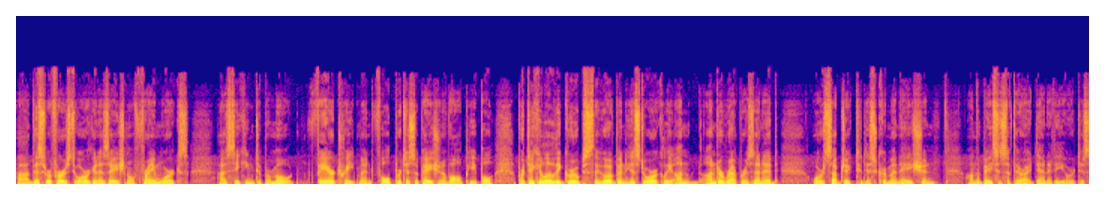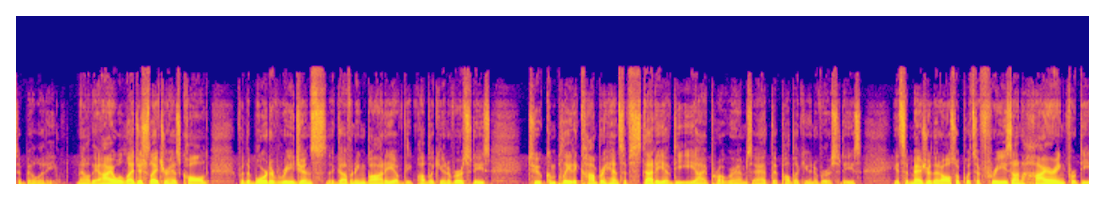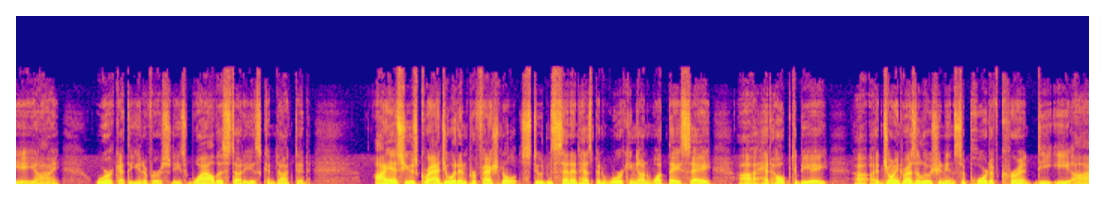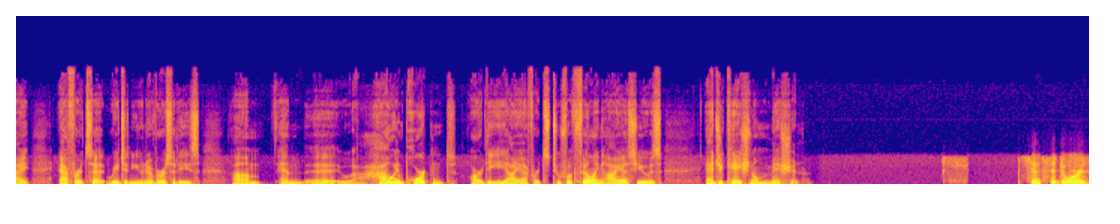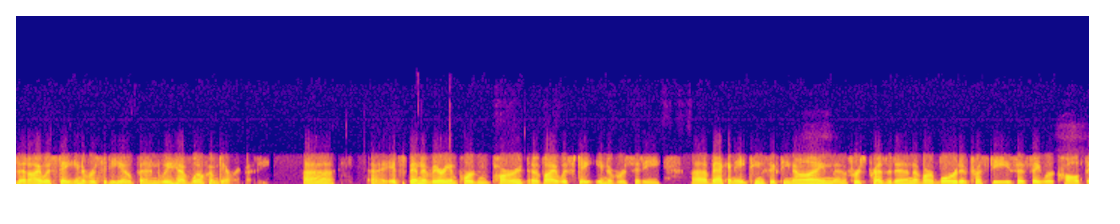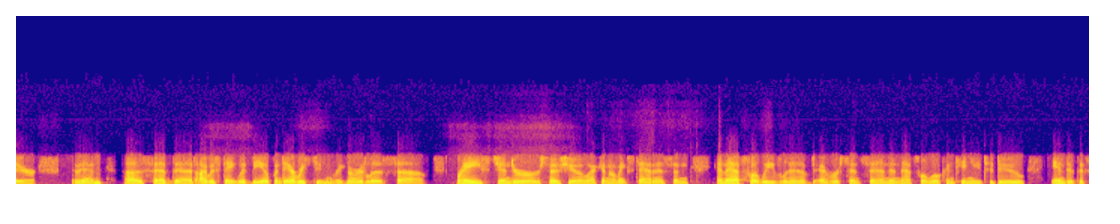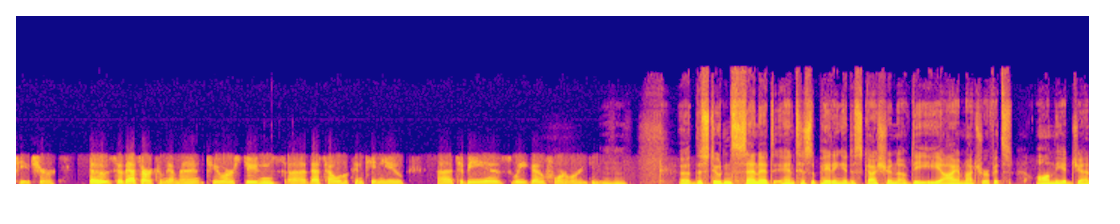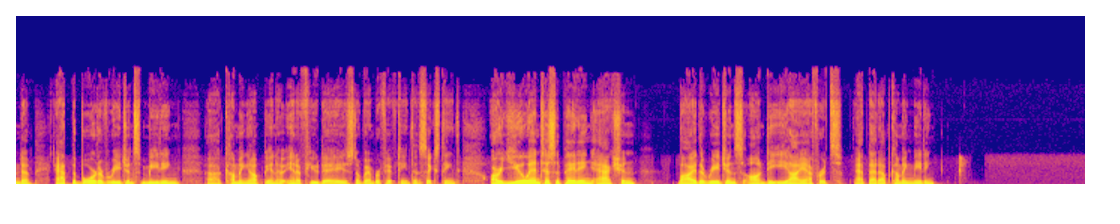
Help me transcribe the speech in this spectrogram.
Uh, this refers to organizational frameworks uh, seeking to promote fair treatment, full participation of all people, particularly groups who have been historically un- underrepresented or subject to discrimination on the basis of their identity or disability. Now, the Iowa legislature has called for the Board of Regents, the governing body of the public universities, to complete a comprehensive study of DEI programs at the public universities. It's a measure that also puts a freeze on hiring for DEI work at the universities while this study is conducted. ISU's Graduate and Professional Student Senate has been working on what they say uh, had hoped to be a, uh, a joint resolution in support of current DEI efforts at Regent universities. Um, and uh, how important are DEI efforts to fulfilling ISU's educational mission? since the doors at Iowa State University opened, we have welcomed everybody. Uh, uh, it's been a very important part of Iowa State University. Uh, back in 1869, the first president of our board of trustees, as they were called there then, uh, said that Iowa State would be open to every student, regardless of race, gender, or socioeconomic status, and and that's what we've lived ever since then, and that's what we'll continue to do into the future. So, so that's our commitment to our students. Uh, that's how we'll continue uh, to be as we go forward. Mm-hmm. Uh, the Student Senate anticipating a discussion of DEI. I'm not sure if it's on the agenda at the Board of Regents meeting uh, coming up in a, in a few days, November 15th and 16th. Are you anticipating action by the regents on DEI efforts at that upcoming meeting?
